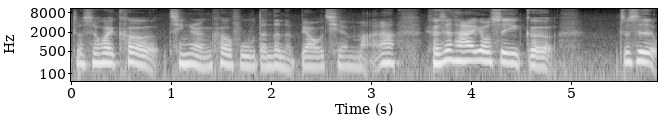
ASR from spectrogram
就是会克亲人、克夫等等的标签嘛。那可是她又是一个就是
